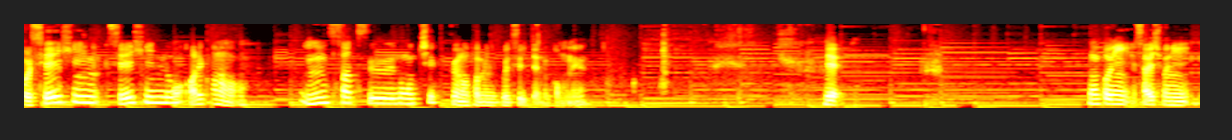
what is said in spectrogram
これ製品、製品のあれかな。印刷のチェックのためにこれついてるのかもね。で、本当に最初に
